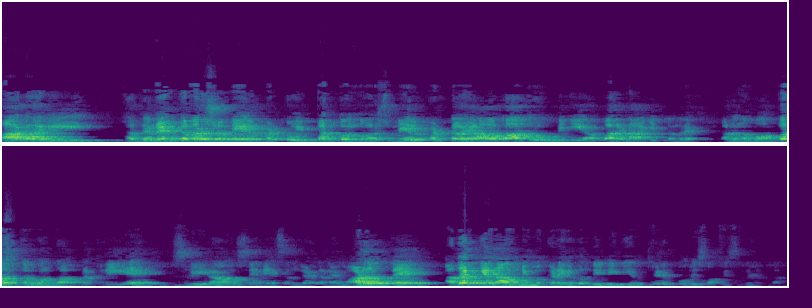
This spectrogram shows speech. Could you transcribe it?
ಹಾಗಾಗಿ ಹದಿನೆಂಟು ವರ್ಷ ಮೇಲ್ಪಟ್ಟು, ಇಪ್ಪತ್ತೊಂದು ವರ್ಷ ಮೇಲ್ಪಟ್ಟ ಯಾವುದಾದ್ರೂ ಹುಡುಗಿ ಅಪಹರಣ ಆಗಿತ್ತಂದ್ರೆ ಅದನ್ನ ವಾಪಸ್ ತರುವಂತಹ ಪ್ರಕ್ರಿಯೆ ಶ್ರೀರಾಮ ಸೇನೆ ಸಂಘಟನೆ ಮಾಡುತ್ತೆ. ಅದಕ್ಕೆ ನಾವು ನಿಮ್ಮ ಕಡೆಗೆ ಬಂದಿದ್ದೀವಿ ಅಂತ ಹೇಳಿ ಪೊಲೀಸ್ ಆಫೀಸರ್ ಹೇಳ್ತಾರೆ.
